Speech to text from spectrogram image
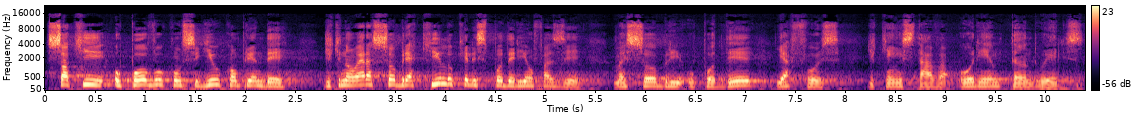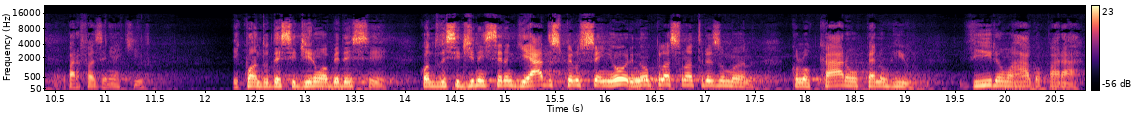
Só que o povo conseguiu compreender de que não era sobre aquilo que eles poderiam fazer, mas sobre o poder e a força de quem estava orientando eles para fazerem aquilo. E quando decidiram obedecer, quando decidiram serem guiados pelo Senhor e não pela sua natureza humana, colocaram o pé no rio, viram a água parar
